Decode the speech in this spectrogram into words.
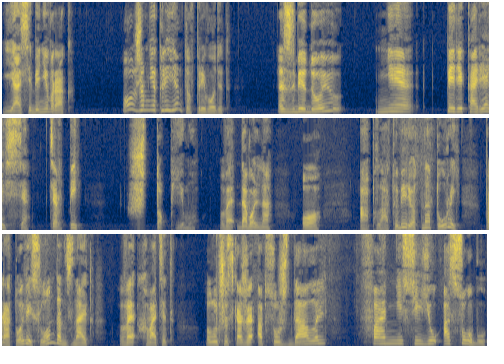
я себе не враг. Он же мне клиентов приводит. С бедою не перекоряйся, терпи. Чтоб ему. В. Довольно. О, оплату берет натурой. Про то весь Лондон знает. В. Хватит. Лучше скажи, обсуждала ли Фанни сию особу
